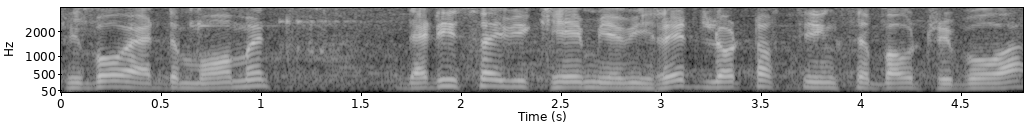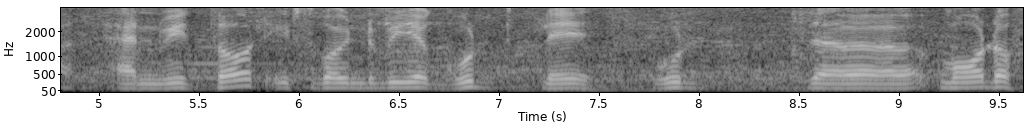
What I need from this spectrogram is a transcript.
Reboa at the moment. That is why we came here. We read lot of things about Reboa and we thought it's going to be a good play, good uh, mode of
